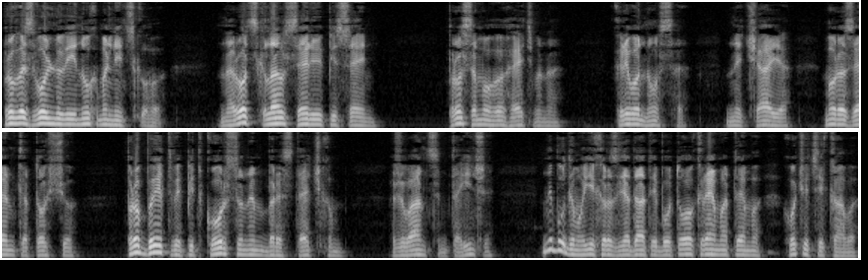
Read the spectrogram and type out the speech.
Про визвольну війну Хмельницького народ склав серію пісень про самого гетьмана, Кривоноса, Нечая, Морозенка тощо, про битви під Корсунем, Берестечком, Жванцем та інше. Не будемо їх розглядати, бо то окрема тема, хоч і цікава.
